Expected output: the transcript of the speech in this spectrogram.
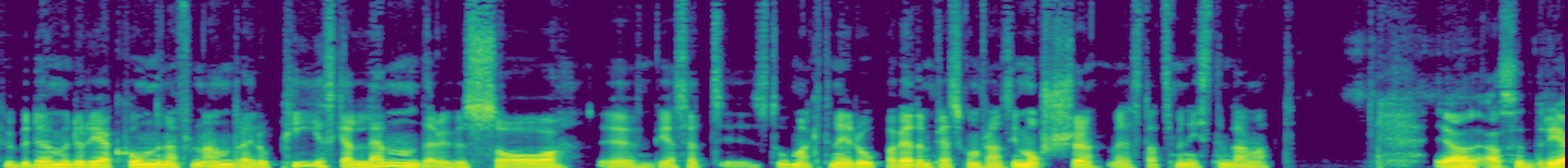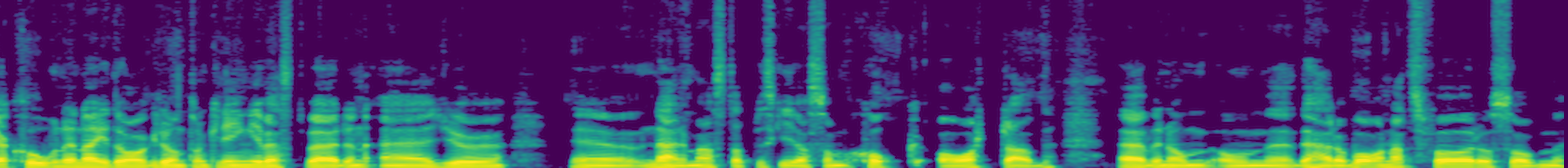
hur bedömer du reaktionerna från andra europeiska länder? USA, eh, vi har sett stormakterna i Europa, vi hade en presskonferens i morse med statsministern bland annat. Ja, alltså reaktionerna idag runt omkring i västvärlden är ju eh, närmast att beskriva som chockartad även om, om det här har varnats för och som eh,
